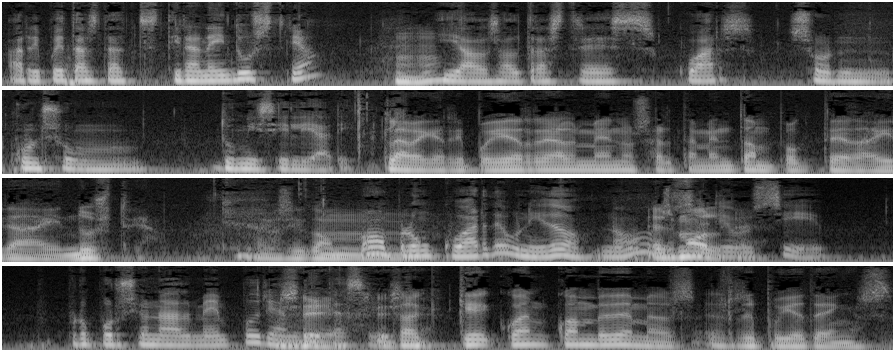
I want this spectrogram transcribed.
a Ripollet es destinen a indústria uh -huh. i els altres tres quarts són consum domiciliari. Clar, perquè Ripollet realment o certament tampoc té gaire indústria. Així com... Oh, però un quart de nhi no? És molt. Diu, sí, proporcionalment podríem sí, dir que sí. sí, sí. Clar, que, quan, quan bevem els, els ripolletens?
